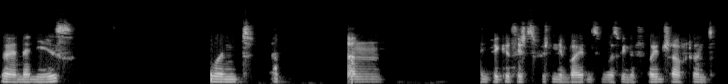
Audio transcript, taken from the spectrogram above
äh, Nanny ist. Und dann entwickelt sich zwischen den beiden sowas wie eine Freundschaft und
